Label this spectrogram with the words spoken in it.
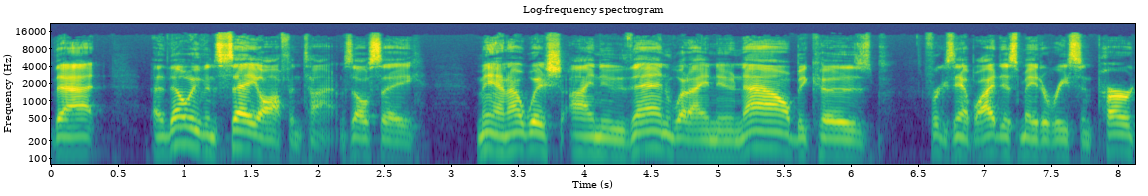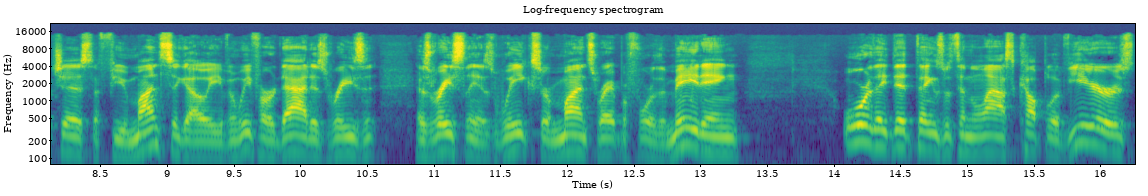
that uh, they'll even say oftentimes, they'll say, Man, I wish I knew then what I knew now because, for example, I just made a recent purchase a few months ago, even. We've heard that as, reason, as recently as weeks or months right before the meeting. Or they did things within the last couple of years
